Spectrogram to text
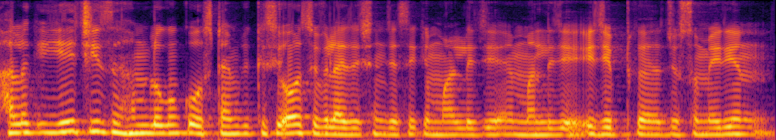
हालाँकि ये चीज़ हम लोगों को उस टाइम के किसी और सिविलाइजेशन जैसे कि मान लीजिए मान लीजिए इजिप्ट का जो सुमेरियन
